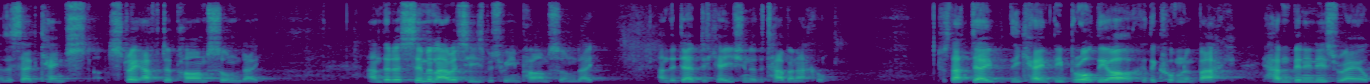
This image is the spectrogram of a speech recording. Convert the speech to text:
as I said, came straight after Palm Sunday. And there are similarities between Palm Sunday and the dedication of the tabernacle. Because that day they came, they brought the Ark of the Covenant back. Hadn't been in Israel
